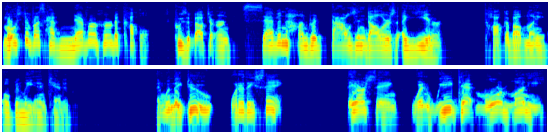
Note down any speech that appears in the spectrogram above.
Most of us have never heard a couple who's about to earn $700,000 a year talk about money openly and candidly. And when they do, what are they saying? They are saying, when we get more money,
